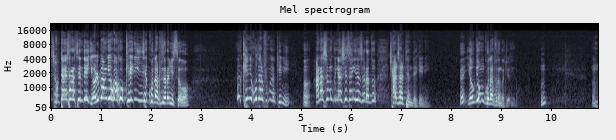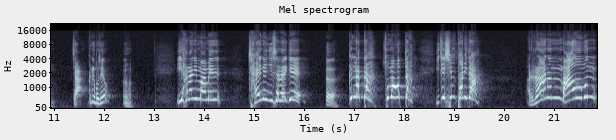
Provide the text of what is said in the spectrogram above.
적당히 살았을 텐데 열방교 갖고 괜히 인생 고달픈 사람이 있어. 어, 괜히 고달픈 거야, 괜히. 어, 안 왔으면 그냥 세상에 서라도 잘 살 텐데 괜히. 어? 여기 오면 고달픈 거죠, 여기. 응? 응. 자, 그래 보세요. 어. 이 하나님 마음에 자연인 이스라엘에게 어, 끝났다, 소망 없다, 이제 심판이다. 라는 마음은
